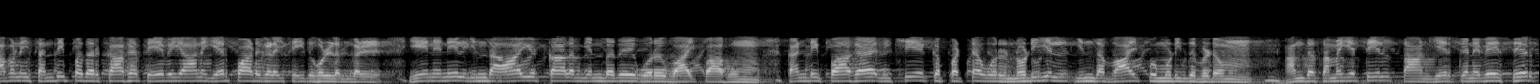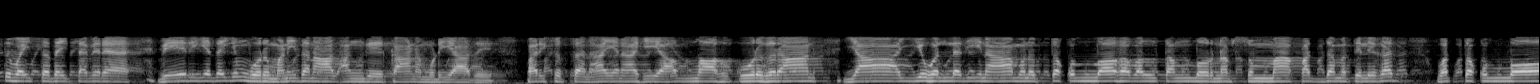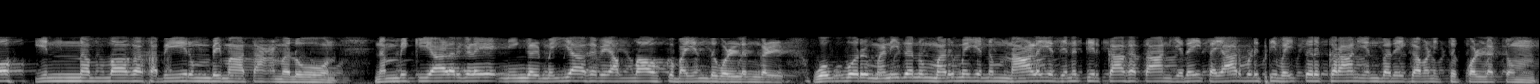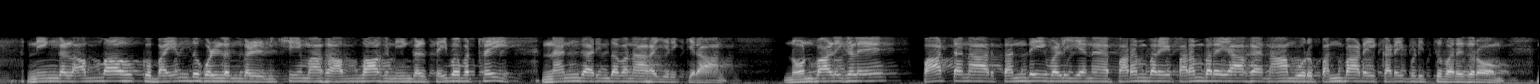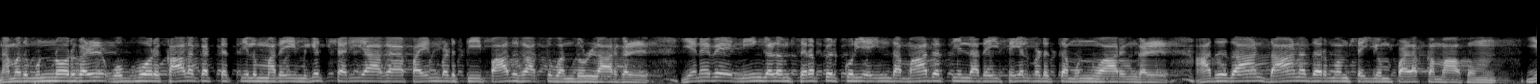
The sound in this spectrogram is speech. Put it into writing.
அவனை சந்திப்பதற்காக தேவையான ஏற்பாடுகளை செய்து கொள்ளுங்கள். ஏனெனில் இந்த ஆயுட்காலம் என்பது ஒரு வாய்ப்பாகும். கண்டிப்பாக நிச்சயிக்கப்பட்ட ஒரு நொடியில் இந்த வாய்ப்பு முடிந்துவிடும். அந்த சமயத்தில் தான் ஏற்கனவே சேர்த்து வைத்ததை தவிர வேறு எதையும் ஒரு மனிதனால் அங்கு காண முடியாது. பரிசுத்த நாயனாகிய அல்லாஹு கூறுகிறான் யா ஐயுஹல்லதீன ஆமனுத்தகுல்லாஹ வல் தந்துர் நஃப்சும் மா கத்தமத் லிகத் வத்தகுல்லாஹ் இன்னல்லாஹ கபீரும் பிமா தஅமலூன். நம்பிக்கையாளர்களே நீங்கள் மெய்யாகவே அல்லாஹுக்கு பயந்து கொள்ளுங்கள். ஒவ்வொரு மனிதனும் மறுமை என்னும் நாளைய தினத்திற்காக தான் எதை தயார்படுத்தி வைத்திருக்கிறான் என்பதை கவனித்துக் கொள்ளட்டும். நீங்கள் அல்லாஹுக்கு பயந்து கொள்ளுங்கள். நிச்சயமாக அல்லாஹ் நீங்கள் செய்பவற்றை நன்கு அறிந்தவனாக இருக்கிறான். நோன்பாளிகளே பாட்டனார் தந்தை வழி என பரம்பரை பரம்பரையாக நாம் ஒரு பண்பாடை கடைபிடித்து வருகிறோம். நமது முன்னோர்கள் ஒவ்வொரு காலகட்டத்திலும் அதை மிகச் சரியாக பயன்படுத்தி பாதுகாத்து வந்துள்ளார்கள். எனவே நீங்களும் சிறப்பிற்குரிய இந்த மாதத்தில் அதை செயல்படுத்த முன்வாருங்கள் அதுதான் தான தர்மம் செய்யும் பழக்கமாகும்.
